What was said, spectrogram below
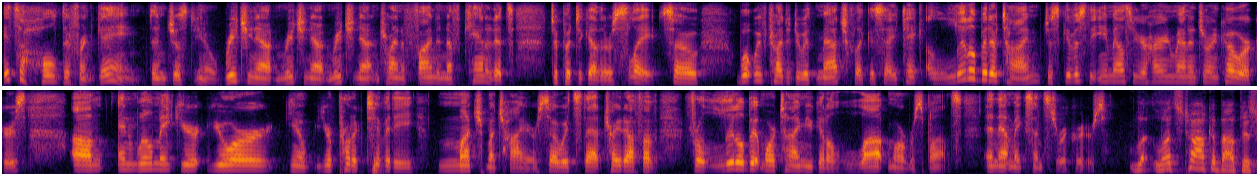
it's a whole different game than just you know reaching out and reaching out and reaching out and trying to find enough candidates to put together a slate. So what we've tried to do with matchclick is say take a little bit of time just give us the emails of your hiring manager and coworkers um, and we'll make your your you know your productivity much much higher. So it's that trade-off of for a little bit more time you get a lot more response. And that makes sense to recruiters. Let's talk about this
